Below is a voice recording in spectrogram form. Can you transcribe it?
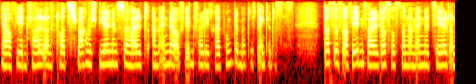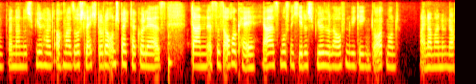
Ja, auf jeden Fall. Und trotz schwachem Spiel nimmst du halt am Ende auf jeden Fall die drei Punkte mit. Ich denke, das ist, das ist auf jeden Fall das, was dann am Ende zählt. Und wenn dann das Spiel halt auch mal so schlecht oder unspektakulär ist, dann ist es auch okay. Ja, es muss nicht jedes Spiel so laufen wie gegen Dortmund, meiner Meinung nach.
